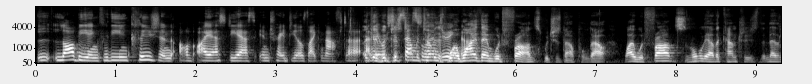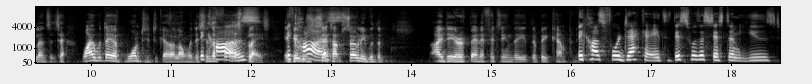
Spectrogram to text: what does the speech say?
lobbying for the inclusion of ISDS in trade deals like NAFTA. Okay, but just tell me, tell me this. Why, why then would France, which is now pulled out, why would France and all the other countries, the Netherlands, etc., why would they have wanted to go along with this in the first place if it was set up solely with the idea of benefiting the, the big companies? Because for decades, this was a system used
